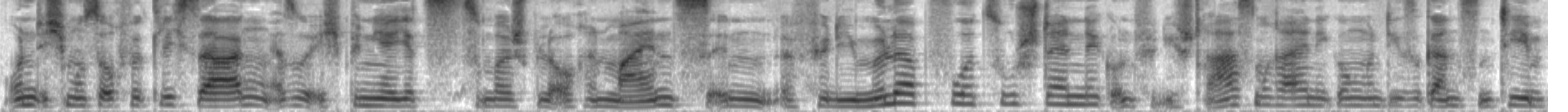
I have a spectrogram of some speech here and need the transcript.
Und ich muss auch wirklich sagen, also ich bin ja jetzt zum Beispiel auch in Mainz in, für die Müllabfuhr zuständig und für die Straßenreinigung und diese ganzen Themen.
